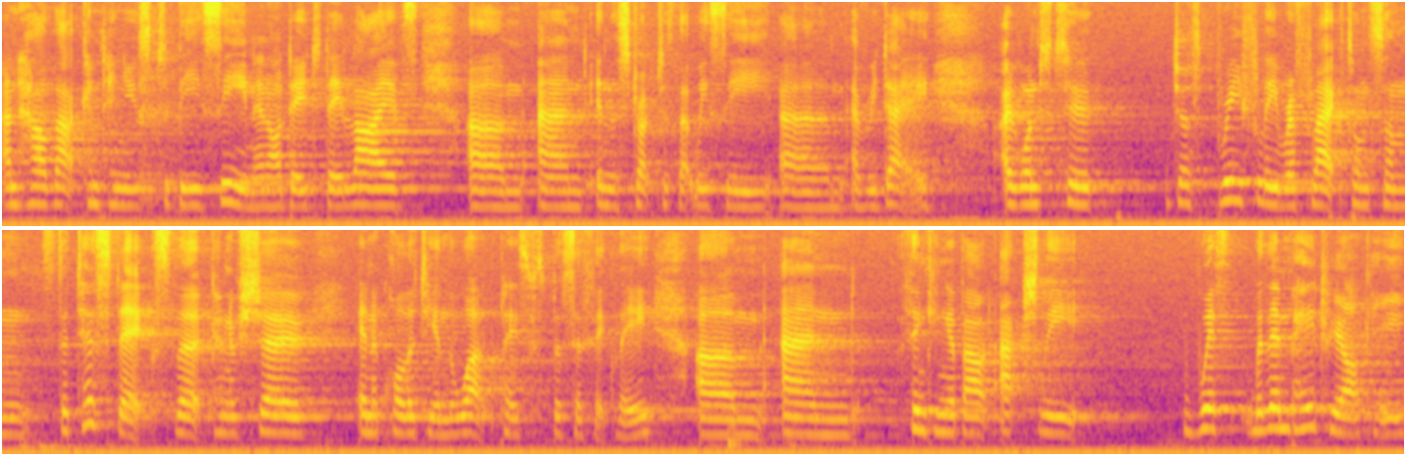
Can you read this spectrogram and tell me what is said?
and how that continues to be seen in our day-to-day lives um, and in the structures that we see um, every day. I wanted to just briefly reflect on some statistics that kind of show inequality in the workplace specifically um, and thinking about actually with, within patriarchy,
